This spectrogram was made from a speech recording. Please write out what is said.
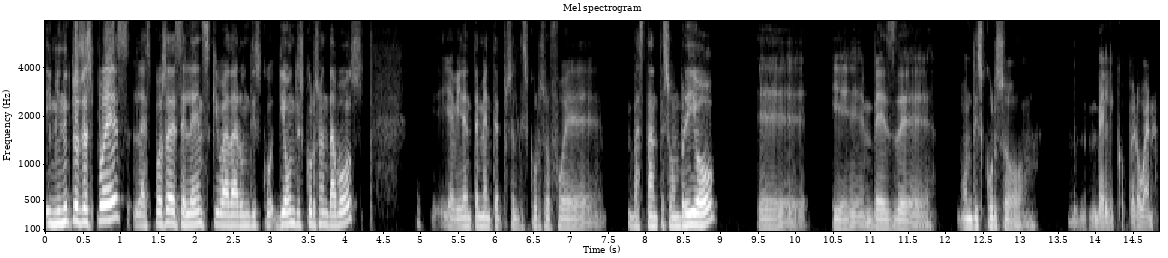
Y minutos después, la esposa de Zelensky iba a dar un dio un discurso en Davos. Y evidentemente, pues el discurso fue bastante sombrío eh, y en vez de un discurso bélico, pero bueno.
